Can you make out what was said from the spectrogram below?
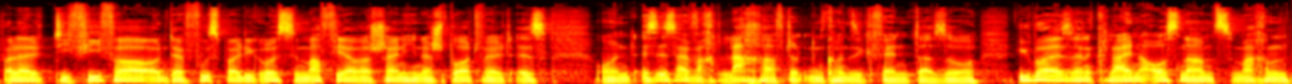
Weil halt die FIFA und der Fußball die größte Mafia wahrscheinlich in der Sportwelt ist. Und es ist einfach lachhaft und inkonsequent, da so überall seine kleinen Ausnahmen zu machen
